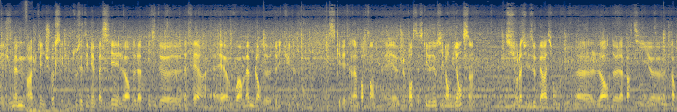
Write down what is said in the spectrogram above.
Et je vais même rajouter une chose, c'est que tout s'était bien passé lors de la prise d'affaires, voire même lors de, de l'étude, ce qui était très important. Et je pense que c'est ce qui donnait aussi l'ambiance sur la suite des opérations euh, lors de la partie euh, travaux.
